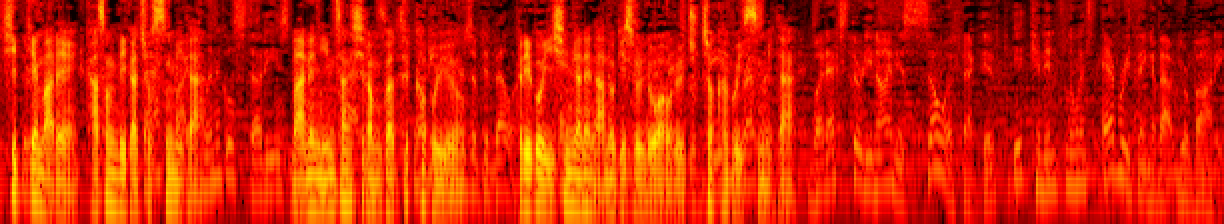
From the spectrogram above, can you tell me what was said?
쉽게 말해 가성비가 좋습니다. 많은 임상 실험과 특허 보유, 그리고 20년의 나노 기술 노하우를 축적하고 있습니다. But X39 is so effective, it can influence everything about your body.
